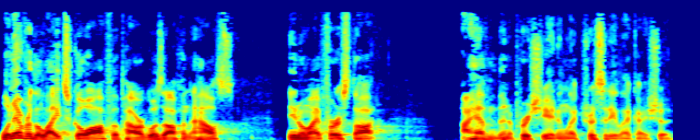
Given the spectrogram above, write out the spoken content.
whenever the lights go off, the power goes off in the house, you know, my first thought, I haven't been appreciating electricity like I should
